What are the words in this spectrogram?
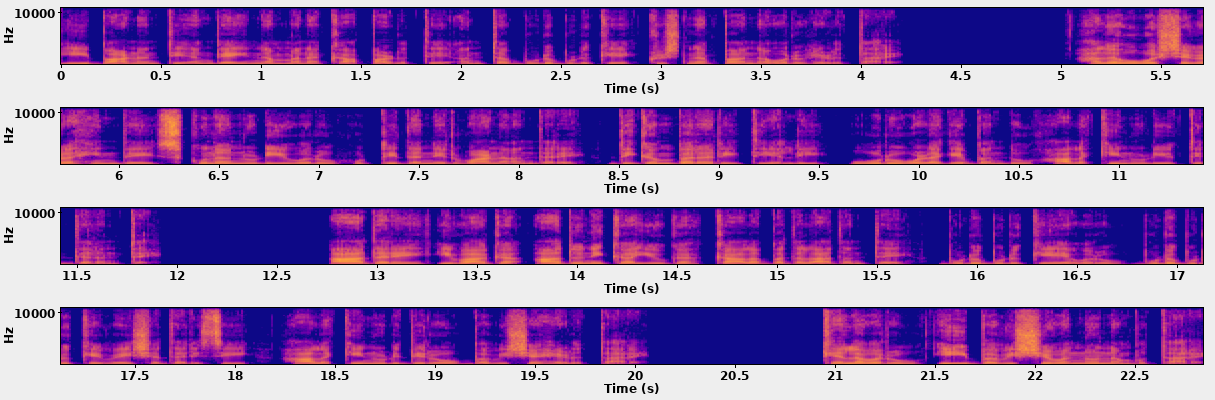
ಈ ಬಾಣಂತಿ ಅಂಗೈ ನಮ್ಮನ್ನ ಕಾಪಾಡುತ್ತೆ ಅಂತ ಬುಡುಬುಡುಕೆ ಕೃಷ್ಣಪ್ಪನವರು ಹೇಳುತ್ತಾರೆ. ಹಲವು ವರ್ಷಗಳ ಹಿಂದೆ ಸ್ಕುನ ನುಡಿಯುವರು ಹುಟ್ಟಿದ ನಿರ್ವಾಣ ಅಂದರೆ ದಿಗಂಬರ ರೀತಿಯಲ್ಲಿ ಊರು ಒಳಗೆ ಬಂದು ಹಾಲಕ್ಕಿ ನುಡಿಯುತ್ತಿದ್ದರಂತೆ. ಆದರೆ ಇವಾಗ ಆಧುನಿಕ ಯುಗ ಕಾಲ ಬದಲಾದಂತೆ ಬುಡುಬುಡುಕೆಯವರು ಬುಡುಬುಡುಕೆ ವೇಷ ಧರಿಸಿ ಹಾಲಕ್ಕಿ ನುಡಿದಿರೋ ಭವಿಷ್ಯ ಹೇಳುತ್ತಾರೆ. ಕೆಲವರು ಈ ಭವಿಷ್ಯವನ್ನು ನಂಬುತ್ತಾರೆ.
